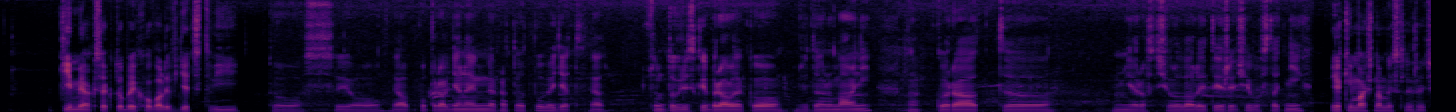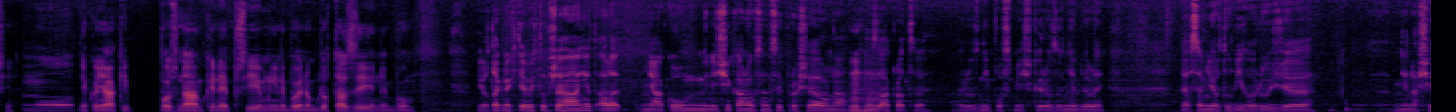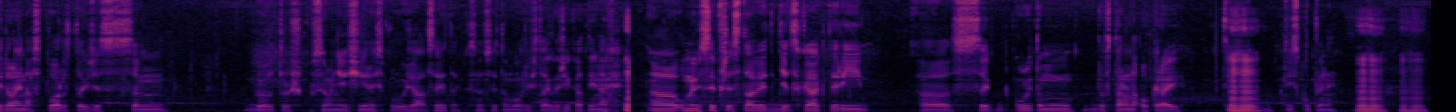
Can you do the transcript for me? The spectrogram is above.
tím, jak se k tobě chovali v dětství? To asi jo. Já popravdě nevím, jak na to odpovědět. Já jsem to vždycky bral jako, že to je normální. Akorát uh, mě rozčilovaly ty řeči ostatních. Jaký máš na mysli řeči? No, Jako nějaký poznámky nepříjemný, nebo jenom dotazy, nebo... jo, tak nechtěl bych to přehánět, ale nějakou minišikanou jsem si prošel na, mm-hmm. na Mhm. základce. Různý posměšky rozhodně byly. Já jsem měl tu výhodu, že mě naši dali na sport, takže jsem byl trošku silnější než spolužáci, tak jsem si to mohl když tak vyříkat jinak. Uh, umím si představit děcka, který uh, se kvůli tomu dostanou na okraj té Mhm. té skupiny. Mhm, mhm.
